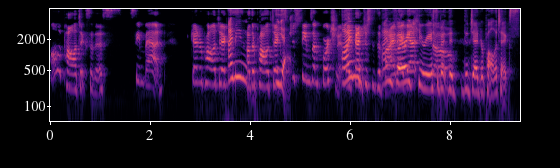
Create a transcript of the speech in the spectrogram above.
all the politics of this seem bad. Gender politics, I mean, other politics, yeah. just seems unfortunate. I'm, like that just is the vibe I'm very get, curious so- about the, the gender politics.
